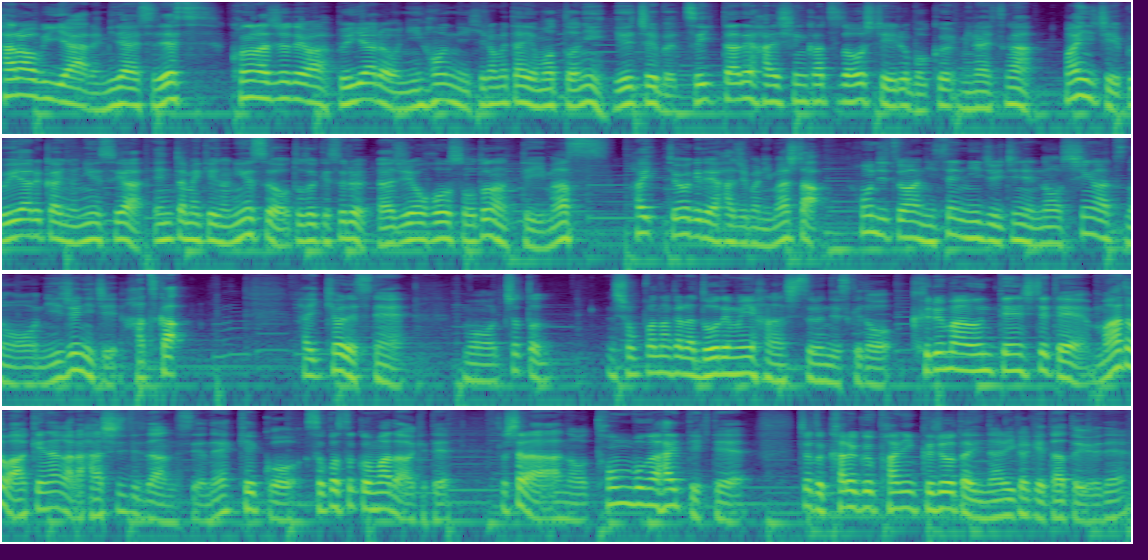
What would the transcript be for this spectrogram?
ハロー VR ミライスです。このラジオでは VR を日本に広めたいをモットーに YouTube、Twitter で配信活動をしている僕、ミライスが毎日 VR 界のニュースやエンタメ系のニュースをお届けするラジオ放送となっています。はい、というわけで始まりました。本日は2021年の4月の20日、20日。はい、今日ですね、もうちょっと初っ端からどうでもいい話するんですけど車運転してて窓を開けながら走ってたんですよね結構そこそこ窓開けてそしたらあのトンボが入ってきてちょっと軽くパニック状態になりかけたというね。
